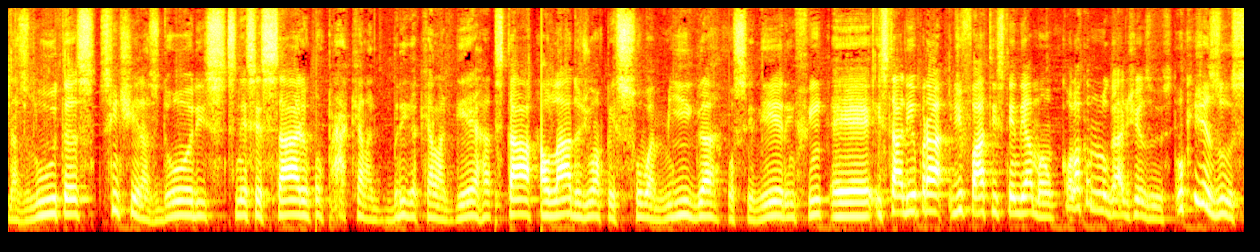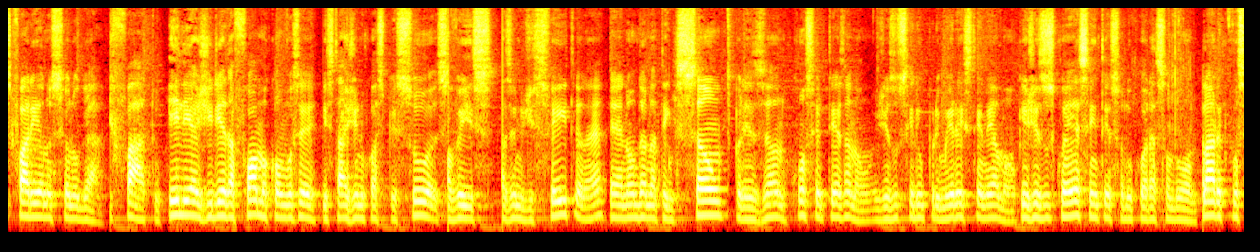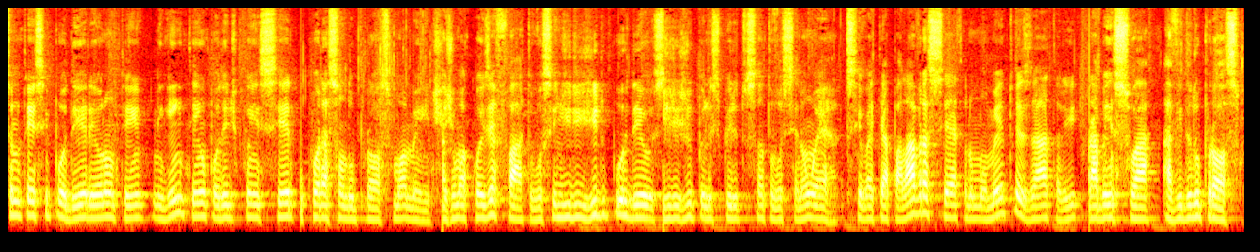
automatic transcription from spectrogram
das lutas, sentir as dores, se necessário, comprar aquela briga, aquela guerra, estar ao lado de uma pessoa amiga, conselheira, enfim, é, estar ali para de fato estender a mão. Coloca no lugar de Jesus. O que Jesus faria no seu lugar? De fato, ele agiria da forma como você está agindo com as pessoas, talvez fazendo desfeita, né? É, não dando atenção, prezando? Com certeza não. Jesus seria o primeiro a estender a mão, porque Jesus conhece a intenção do coração do homem. Claro que você não tem esse poder, eu não tenho, ninguém tem o poder de conhecer o coração do próximo, a mente. Mas uma coisa é fato, você dirigido por Deus, dirigido pelo Espírito Santo, você não erra. Você vai ter a palavra certa no momento exato ali para abençoar a vida do próximo.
